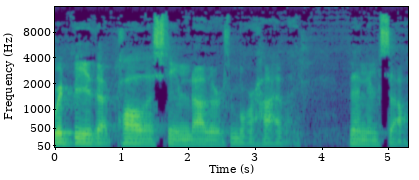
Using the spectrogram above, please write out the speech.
would be that Paul esteemed others more highly than himself.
